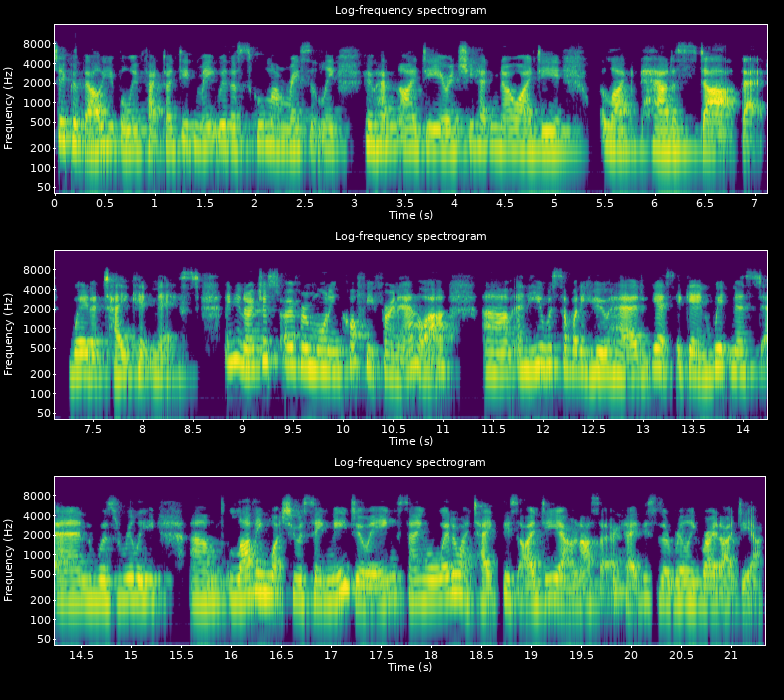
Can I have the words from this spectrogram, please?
super valuable. In fact, I did meet with a school mum recently who had an idea and she had no idea like how to start that, where to take it next. And, you know, just over a morning coffee for an hour. Um, and he was somebody who had, yes, again, witnessed and was really um, loving what she was seeing me doing, saying, well, where do I take this idea? And I said, okay, this is a really great idea.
